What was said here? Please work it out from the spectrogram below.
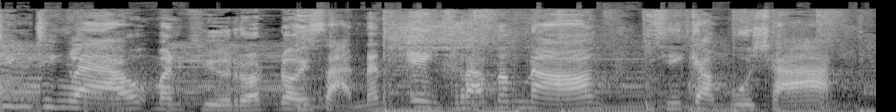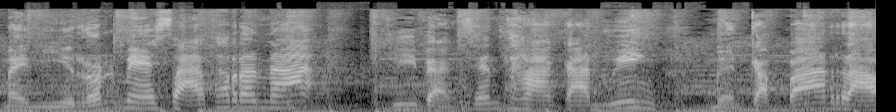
จริงๆ แล้วมันคือรถโดยสารนั่นเองครับน้องๆ ที่กัมพูชาไม่มีรถเมล์สาธารณะ ที่แบ่งเส้นทางการวิ่งเหมือนกับบ้านเรา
